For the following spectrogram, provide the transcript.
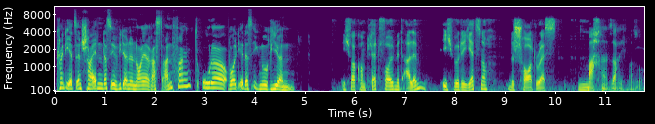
könnt ihr jetzt entscheiden, dass ihr wieder eine neue Rast anfangt oder wollt ihr das ignorieren? Ich war komplett voll mit allem. Ich würde jetzt noch eine Short Rest machen, sag ich mal so.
